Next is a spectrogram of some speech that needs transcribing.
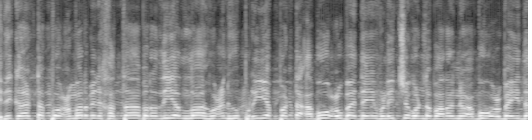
ഇത് കേട്ടപ്പോൾ അമർ ബിൻ ഖത്താബ് റളിയല്ലാഹു അൻഹു പ്രിയപ്പെട്ട അബൂ ഉബൈദയെ വിളിച്ചുകൊണ്ട് പറഞ്ഞു അബൂ ഉബൈദ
